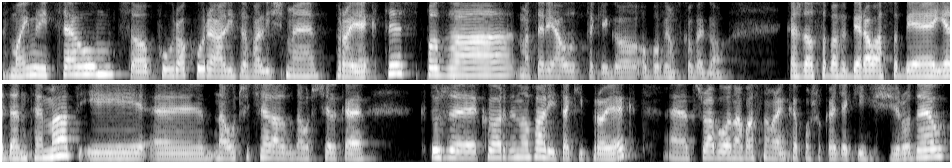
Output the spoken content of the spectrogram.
W moim liceum co pół roku realizowaliśmy projekty spoza materiału takiego obowiązkowego. Każda osoba wybierała sobie jeden temat i e, nauczyciela lub nauczycielkę, którzy koordynowali taki projekt, e, trzeba było na własną rękę poszukać jakichś źródeł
